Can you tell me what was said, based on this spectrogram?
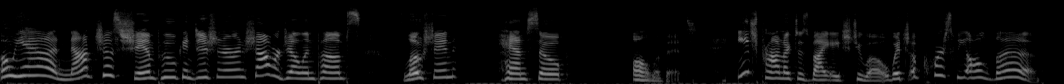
Oh, yeah, not just shampoo, conditioner, and shower gel and pumps, lotion, hand soap, all of it. Each product is by H2O, which of course we all love,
